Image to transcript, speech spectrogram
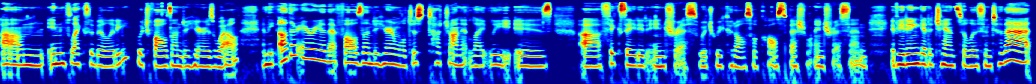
um, inflexibility, which falls under here as well. And the other area that falls under here, and we'll just touch on it lightly, is uh, fixated interests, which we could also call special interests. And if you didn't get a chance to listen to that,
